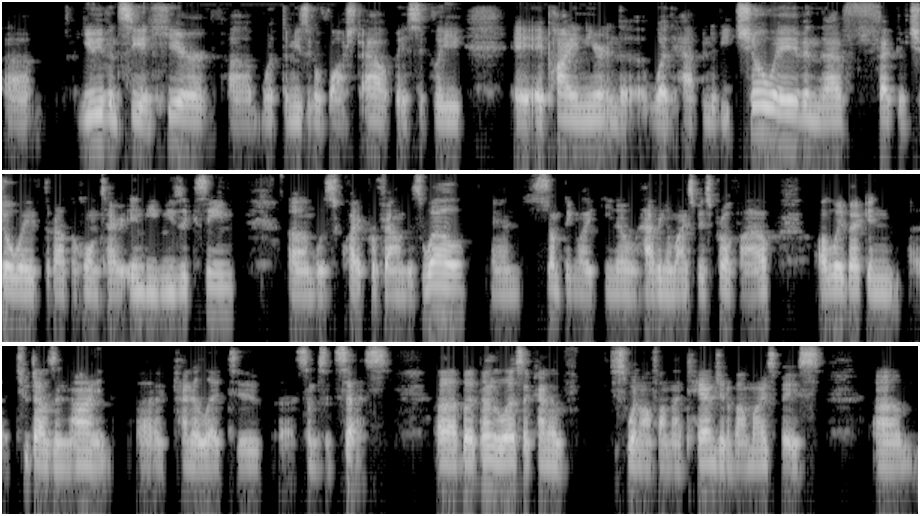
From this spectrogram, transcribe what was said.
um, you even see it here uh, with the music of Washed Out, basically a, a, pioneer in the what happened to be chillwave and that effect of chillwave throughout the whole entire indie music scene um, was quite profound as well. And something like you know having a MySpace profile all the way back in uh, 2009 uh, kind of led to uh, some success. Uh, but nonetheless, I kind of just went off on that tangent about MySpace. Um,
